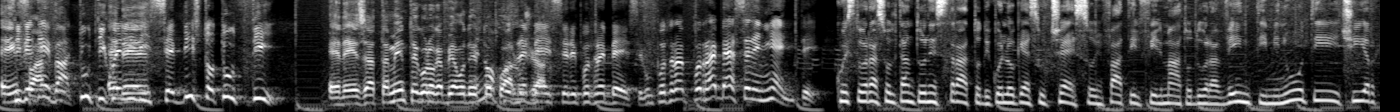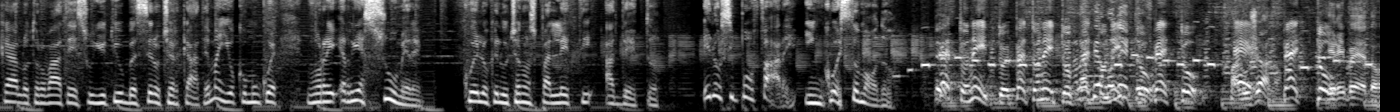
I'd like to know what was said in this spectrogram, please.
si infatti, vedeva tutti quelli è... lì, si è visto tutti. Ed è esattamente quello che abbiamo detto eh no, qua. Potrebbe Luciano. essere, potrebbe essere, non potrebbe, potrebbe essere niente. Questo era soltanto un estratto di quello che è successo. Infatti, il filmato dura 20 minuti circa. Lo trovate su YouTube se lo cercate. Ma io comunque vorrei riassumere quello che Luciano Spalletti ha detto. E lo si può fare in questo modo. Petto netto, è petto netto, petto netto, detto. petto. Ma Luciano, petto. Ti ripeto,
